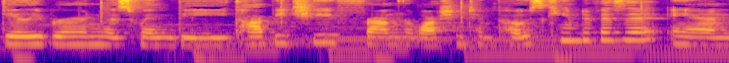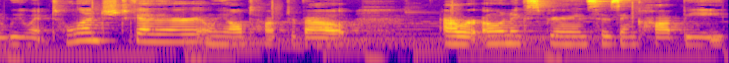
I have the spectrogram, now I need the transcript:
Daily Bruin was when the copy chief from the Washington Post came to visit and we went to lunch together and we all talked about our own experiences in copy.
